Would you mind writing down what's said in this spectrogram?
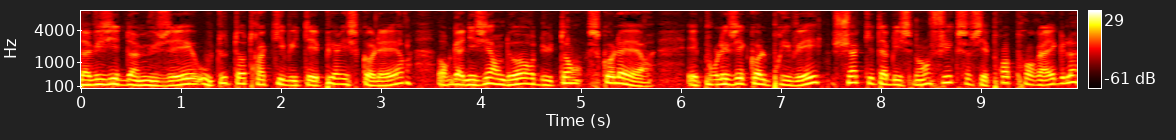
la visite d'un musée ou toute autre activité périscolaire organisée en dehors du temps scolaire. Et pour les écoles privées, chaque établissement fixe ses propres règles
